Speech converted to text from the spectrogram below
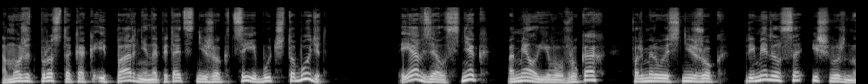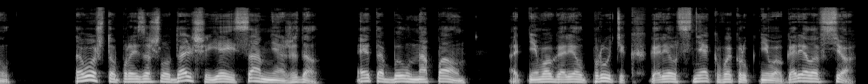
А может просто, как и парни, напитать снежок ци и будь что будет? Я взял снег, помял его в руках, формируя снежок, примерился и швырнул. Того, что произошло дальше, я и сам не ожидал. Это был напалм. От него горел прутик, горел снег вокруг него, горело все.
